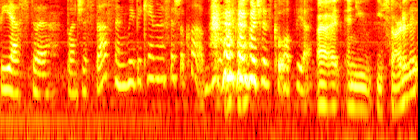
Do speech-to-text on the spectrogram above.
BS'd a bunch of stuff, and we became an official club, which is cool. Yeah. Uh, and you you started it.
